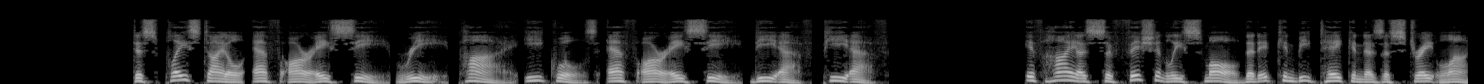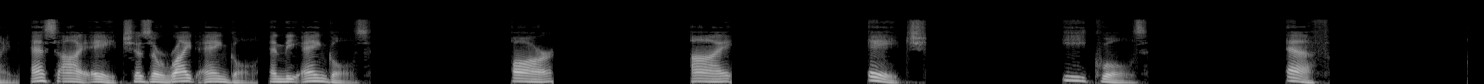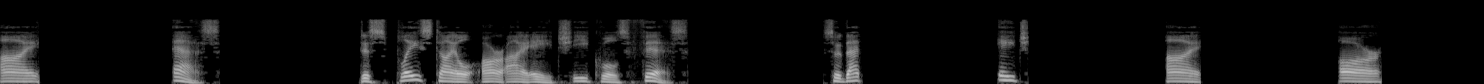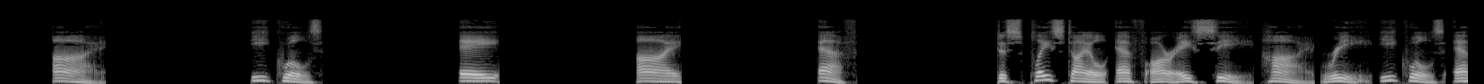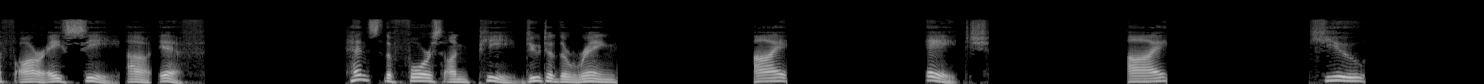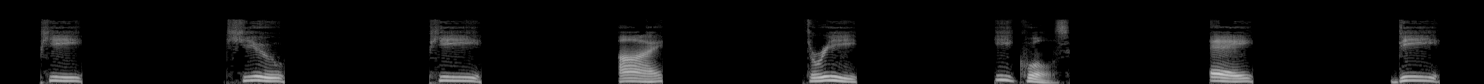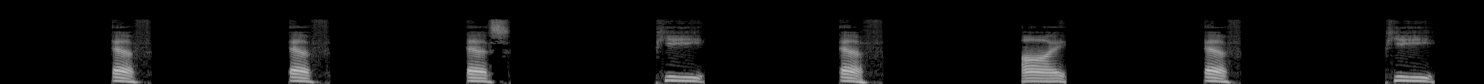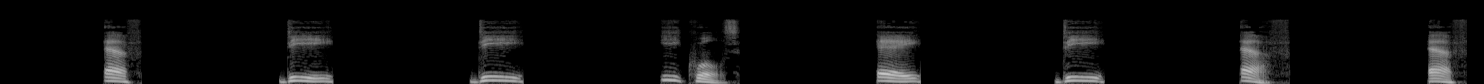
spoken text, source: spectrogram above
Display style frac re pi equals frac df pf. If high is sufficiently small that it can be taken as a straight line, SIH is a right angle, and the angles r i h equals f i s. Display style rih equals fis. So that h i r i equals a i f. Display style frac high re equals frac a if Hence the force on P due to the ring I H I Q P Q P I three equals A D F F S P F I F P F D D equals A D F F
